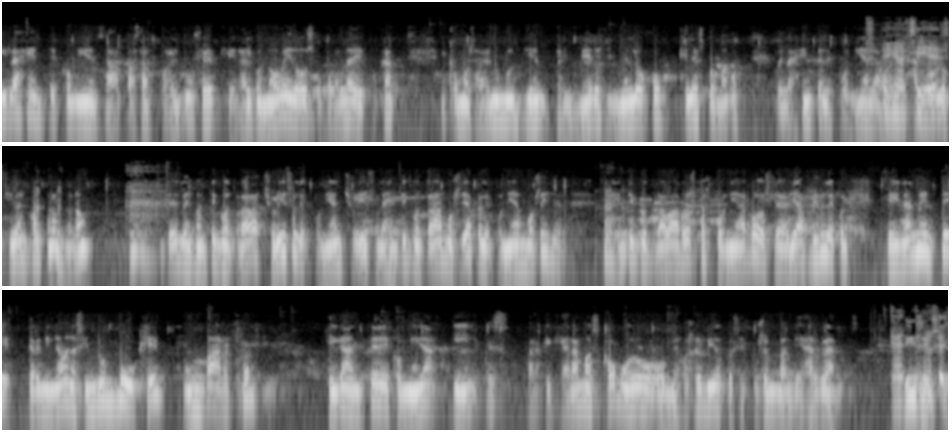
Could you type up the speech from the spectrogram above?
y la gente comienza a pasar por el buffet, que era algo novedoso para la época, y como saben muy bien, primero en el ojo que el estómago, pues la gente le ponía la bandeja a todo lo que iba encontrando, ¿no? Entonces la gente encontraba chorizo, le ponían chorizo, la gente encontraba morcilla, pues le ponían morcilla, la gente encontraba arroz, pues ponía arroz, le había frijol, le ponía... Finalmente terminaban haciendo un buque, un barco gigante de comida y pues para que quedara más cómodo o mejor servido, pues se puso en bandejas grandes. Que, no, se,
